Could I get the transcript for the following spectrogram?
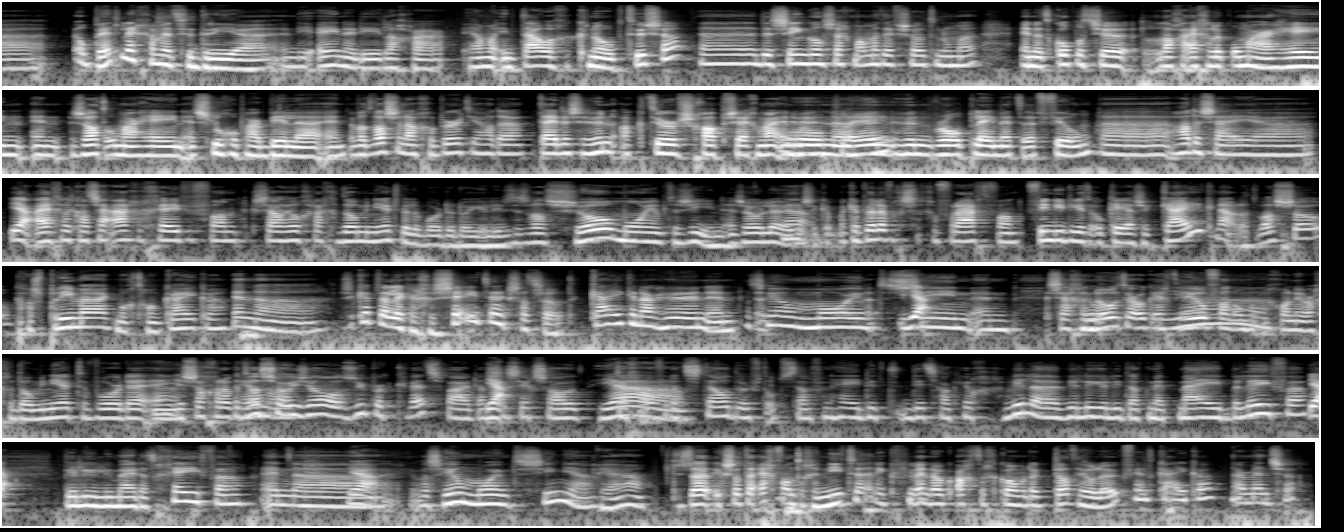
op bed liggen met z'n drieën. En die ene die lag er helemaal in touwen geknoopt tussen. Eh, de single, zeg maar, om het even zo te noemen. En het koppeltje lag eigenlijk om haar heen en zat om haar heen en sloeg op haar billen. En wat was er nou gebeurd? Die hadden tijdens hun acteurschap, zeg maar, en hun, eh, Roleplay. hun, hun roleplay met de film, eh, hadden zij, ja, eigenlijk had zij aangegeven van, ik zou heel graag gedomineerd willen worden door jullie. Dus het was zo mooi om te zien en zo leuk. Ja. Dus ik heb, maar ik heb wel even gevraagd van, vinden jullie het oké als ik kijk? Nou, dat was zo. Het was prima, ik mocht gewoon kijken. En, eh, dus ik heb daar lekker gezeten en ik zat zo te kijken naar hun en... Dat is heel mooi om te Ja. zien. En zij genoot er ook echt heel van om gewoon heel erg gedomineerd te worden. En Ja. je zag er ook het helemaal... was sowieso al super kwetsbaar dat ze zich zo Ja. tegenover dat stel durfde opstellen van hé, hey, dit, dit zou ik heel graag willen. Willen jullie dat met mij beleven? Ja. Willen jullie mij dat geven? En eh, Ja. het was heel mooi om te zien, ja. Ja, dus daar, ik zat er echt van te genieten. En ik ben er ook achter gekomen dat ik dat heel leuk vind, kijken naar mensen.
